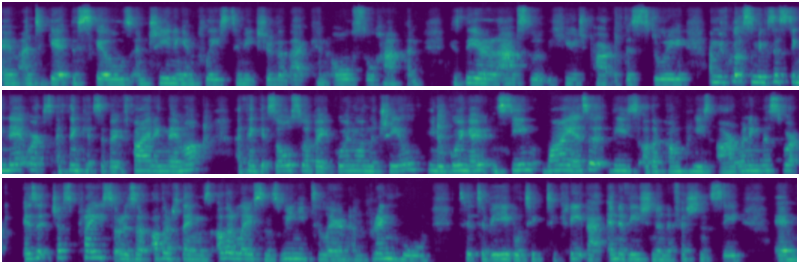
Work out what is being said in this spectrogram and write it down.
um, and to get the skills and training in place to make sure that that can also happen because they are an absolutely huge part of this story. And we've got some existing networks. I think it's about firing them up. I think it's also about going on the trail you know going out and seeing why is it these other companies are winning this work? Is it just price or is there other things other lessons we need to learn and bring home to, to be able to, to create that innovation and efficiency um,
